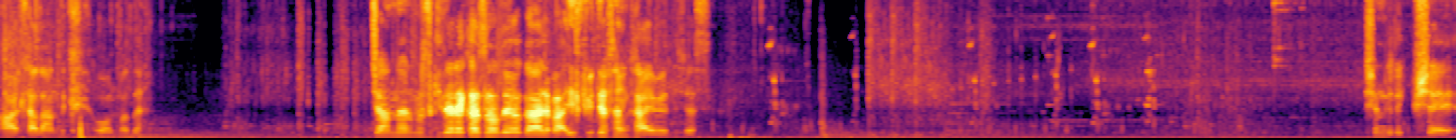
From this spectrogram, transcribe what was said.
Arkalandık. Olmadı. Canlarımız giderek azalıyor. Galiba ilk videodan kaybedeceğiz. Şimdilik bir şey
